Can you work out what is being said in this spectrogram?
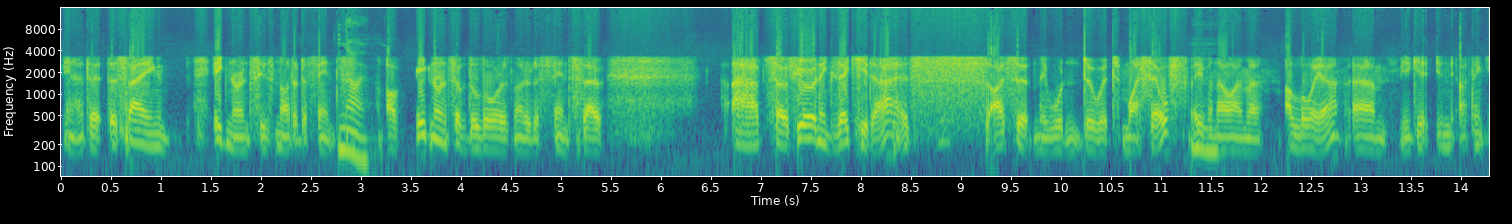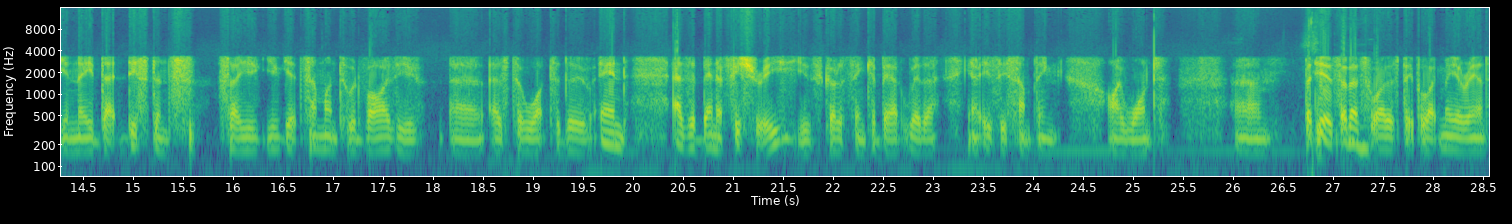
you know, the, the saying, ignorance is not a defence. No, of, ignorance of the law is not a defence. So, uh, so if you're an executor, it's I certainly wouldn't do it myself, mm. even though I'm a, a lawyer. Um, you get, you, I think you need that distance, so you, you get someone to advise you uh, as to what to do. And as a beneficiary, you've got to think about whether, you know, is this something I want? Um, but yeah, so that's why there's people like me around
